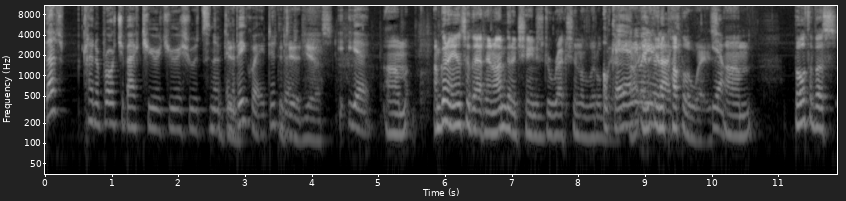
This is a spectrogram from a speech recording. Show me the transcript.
that kind of brought you back to your Jewish roots in a, in a big way, didn't It it? did, yes. Yeah. Um, I'm going to answer that, and I'm going to change direction a little bit. Okay, any uh, in, in a couple of ways. Yeah. Um, both of us,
